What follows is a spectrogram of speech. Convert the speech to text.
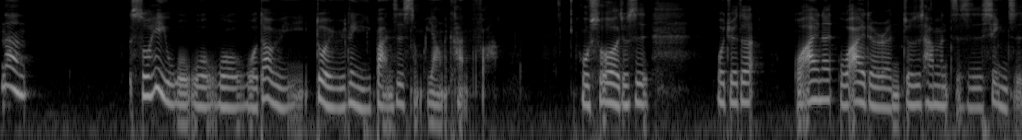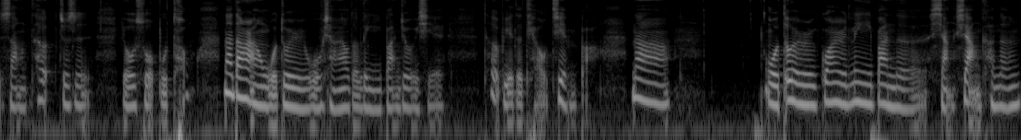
那所以我，我我我我到底对于另一半是什么样的看法？我说了，就是我觉得我爱那我爱的人，就是他们只是性质上特就是有所不同。那当然，我对于我想要的另一半就有一些特别的条件吧。那我对于关于另一半的想象，可能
